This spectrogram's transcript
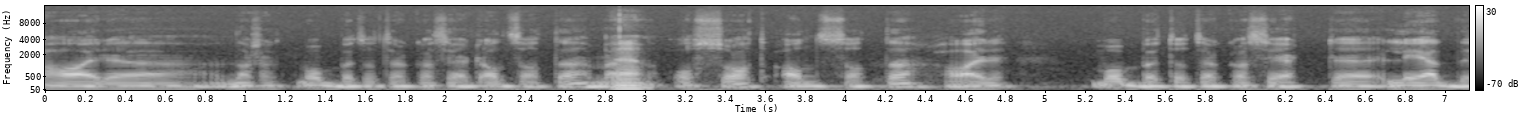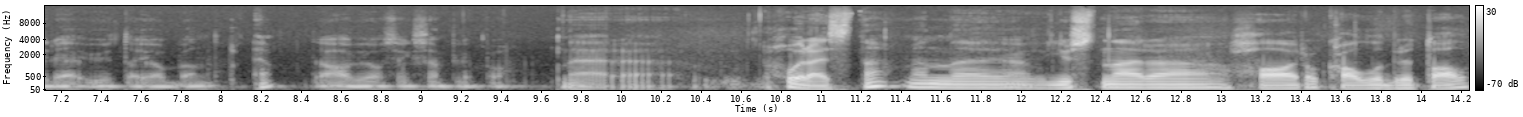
har eh, sagt mobbet og trakassert ansatte, men Ja. også at ansatte har mobbet og trakassert eh, ledere ut av jobben. Ja. Det har vi også eksempler på. Det er uh, hårreisende, men uh, Ja. jussen er uh, hard og kald og brutal.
